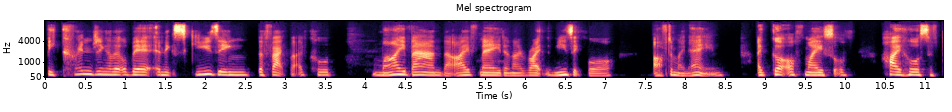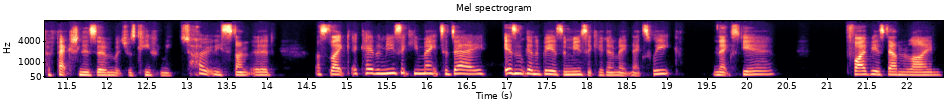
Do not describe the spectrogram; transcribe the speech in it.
be cringing a little bit and excusing the fact that I've called my band that I've made and I write the music for after my name. I got off my sort of high horse of perfectionism, which was keeping me totally stunted. I was like, okay, the music you make today isn't going to be as the music you're going to make next week, next year, five years down the line.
